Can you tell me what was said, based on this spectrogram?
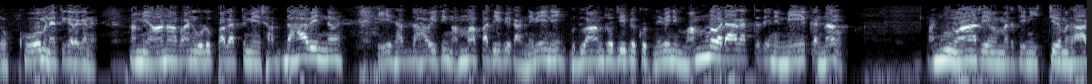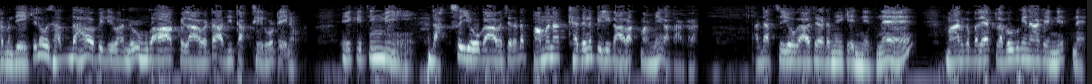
ඔක්කොම නැති කරගෙන මම මේ ආනාපාන උලුප්පගත්ත මේ සද්ධාවෙන්නව. ඒ සද්ධාව ඉතින් අම්මා අප්පා දීප එකක් නෙවෙයිනේ. බුදුහාමුදුරුවෝ දීප එකකුත් නෙවෙයිනේ. මම්ම වඩාගත්ත දෙන්නේ මේක නම් අනිවාර්යයෙන්ම මට තියෙන ඉච්ඡිතම සාරම දෙය කියලා ඔය සද්ධාව පිළිබඳව හුඟක් වෙලාවට අදි탁සිරුවට එනවා. ඒක ඉතින් මේ දක්ෂ යෝගාවචරයට පමනක් හැදෙන පිළිකාවක් මම මේ කතා කරන්නේ. අදක්ෂ යෝගාවචරයට මේක එන්නේත් නැහැ. මාර්ගඵලයක් ලැබුව කෙනාට එන්නේත් නැහැ.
